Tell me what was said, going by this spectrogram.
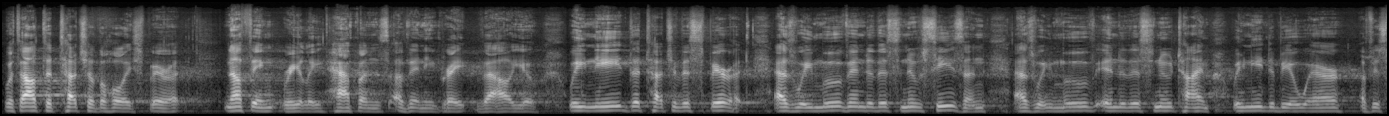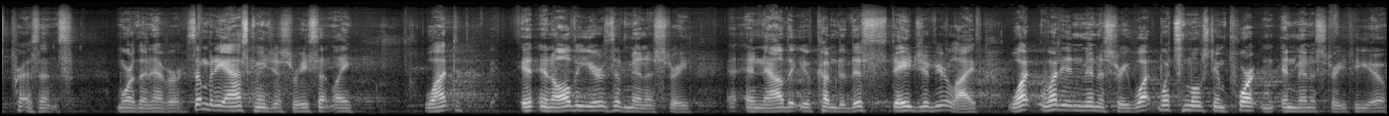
without the touch of the Holy Spirit, nothing really happens of any great value. We need the touch of His Spirit as we move into this new season, as we move into this new time. We need to be aware of His presence more than ever. Somebody asked me just recently, what, in all the years of ministry, and now that you've come to this stage of your life, what, what in ministry, what, what's most important in ministry to you?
